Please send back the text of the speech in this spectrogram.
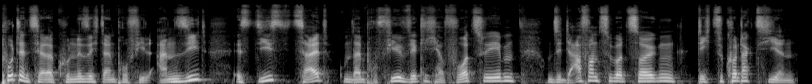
potenzieller Kunde sich dein Profil ansieht, ist dies die Zeit, um dein Profil wirklich hervorzuheben und sie davon zu überzeugen, dich zu kontaktieren.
